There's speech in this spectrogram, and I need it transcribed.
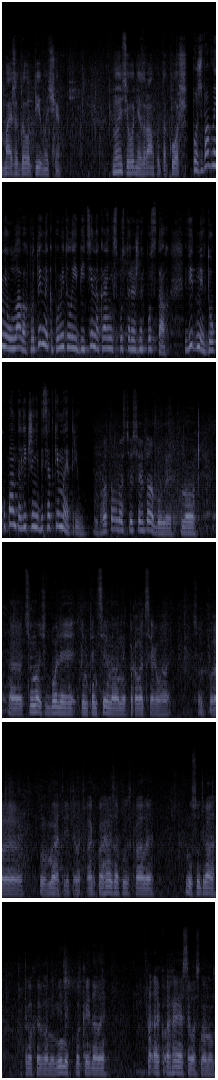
майже до опівночі. Ну і сьогодні зранку також. Пожвавлення у лавах противника помітили і бійці на крайніх спостережних постах. Від них до окупанта лічені десятки метрів. В готовності завжди були, але е, цю ніч більш інтенсивно вони провоцирували, щоб е, ну, ми відповіли. РПГ запускали, ну, з утра трохи вони міник покидали. АГС в основному.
